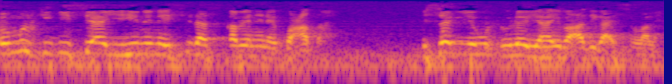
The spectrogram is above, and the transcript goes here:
oo mulkigiisii ay yihiin inay sidaas qabeen inay ku caddahay isagiiyo wuxuu leeyahayba adigaa isla leh.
